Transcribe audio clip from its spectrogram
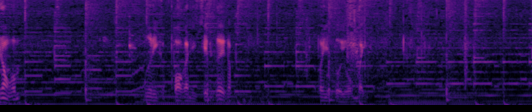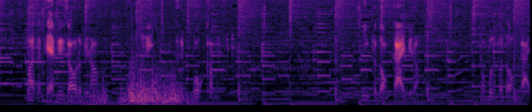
พี่น้องผมมือนี้กับพอกันอีกเช่นเคยครับพอจะตัวโยมไป มาสแกนคือเก่าเลยพี่น้องมือนี้ขึ้นบกครับยิ่งประตองกายพี่น้องมาเบิ่งประตองกาย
